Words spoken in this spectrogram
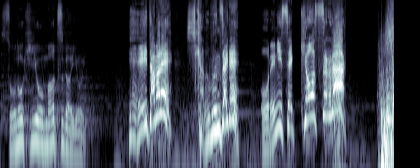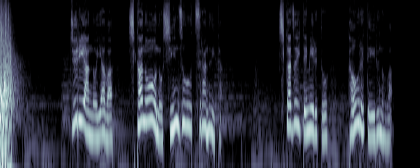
その日を待つがよい。えい黙れ鹿の分際で俺に説教するな！ジュリアンの矢は鹿の王の心臓を貫いた。近づいてみると倒れているのは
